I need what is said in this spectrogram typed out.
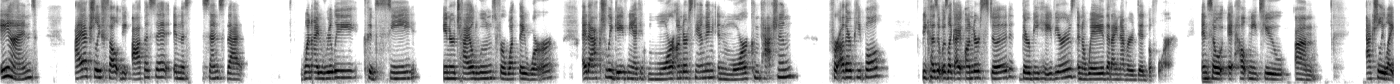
and I actually felt the opposite in the sense that when I really could see inner child wounds for what they were, it actually gave me, I think, more understanding and more compassion for other people because it was like I understood their behaviors in a way that I never did before. And so it helped me to um, actually like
